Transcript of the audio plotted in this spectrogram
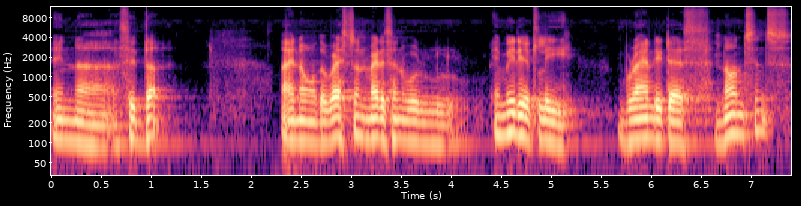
in uh, Siddha. I know the Western medicine will immediately brand it as nonsense,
